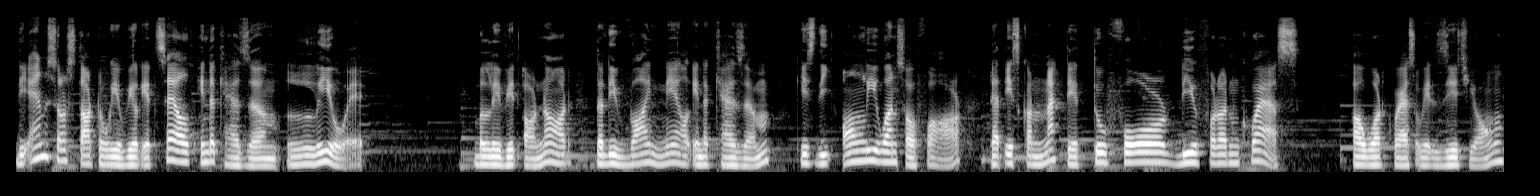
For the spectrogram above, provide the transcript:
the answer starts to reveal itself in the chasm Liyue. Believe it or not, the Divine Nail in the chasm is the only one so far that is connected to four different quests. A world quest with Zhiqiong,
